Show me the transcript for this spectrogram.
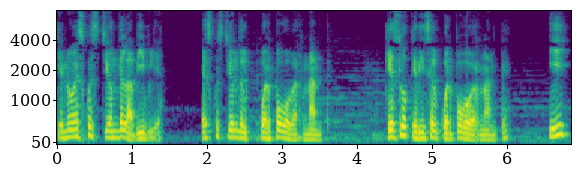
que no es cuestión de la Biblia, es cuestión del cuerpo gobernante. ¿Qué es lo que dice el cuerpo gobernante? Y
